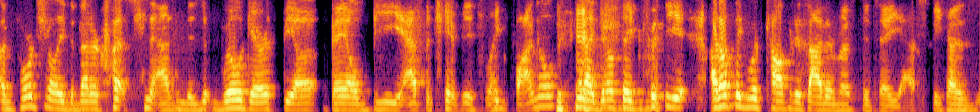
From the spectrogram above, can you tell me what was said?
Unfortunately, the better question, Adam, is will Gareth Bale be at the Champions League final? And I don't think with the I don't think with confidence either of us could say yes because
